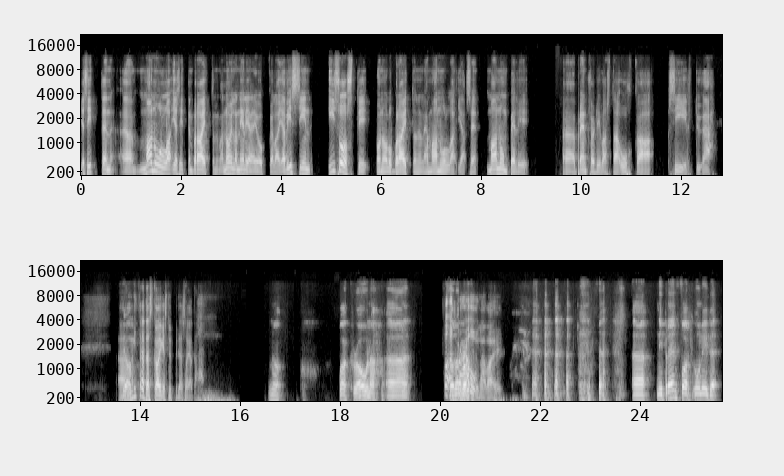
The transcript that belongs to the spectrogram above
Ja sitten äh, Manulla ja sitten Brightonilla, noilla neljällä joukkueella. Ja vissiin isosti on ollut Brightonilla ja Manulla, ja se Manun peli äh, Brentfordia vastaan uhkaa siirtyä. Äh, Joo. mitä tästä kaikesta nyt pitäisi ajatella? No, fuck Rona. Ää, Fuck Tuossa on- Rona vai? ää, niin Brentford United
